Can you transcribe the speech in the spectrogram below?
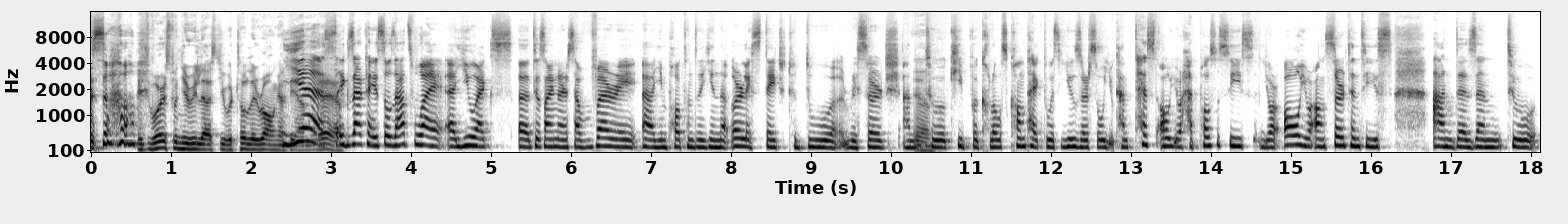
so it's worse when you realize you were totally wrong at the yes, end. Yes, yeah, exactly. So that's why uh, UX uh, designers are very uh, important in the early stage to do research and yeah. to keep a close contact with users so you can test all your hypotheses, your all your uncertainties, and then to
